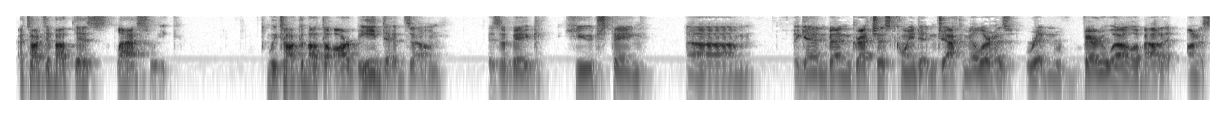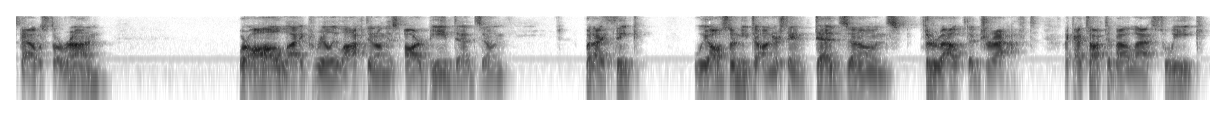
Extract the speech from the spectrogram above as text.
I talked about this last week. We talk about the RB dead zone is a big huge thing. Um, again, Ben Gretch has coined it, and Jack Miller has written very well about it on Establish the Run. We're all like really locked in on this RB dead zone, but I think we also need to understand dead zones throughout the draft. Like I talked about last week,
